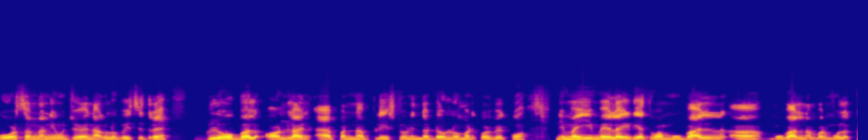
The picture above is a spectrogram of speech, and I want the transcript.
ಕೋರ್ಸನ್ನು ನೀವು ಜಾಯ್ನ್ ಆಗಲು ಬಯಸಿದರೆ ಗ್ಲೋಬಲ್ ಆನ್ಲೈನ್ ಆ್ಯಪನ್ನು ಪ್ಲೇಸ್ಟೋರಿಂದ ಡೌನ್ಲೋಡ್ ಮಾಡಿಕೊಳ್ಬೇಕು. ನಿಮ್ಮ ಇಮೇಲ್ ಐ ಡಿ ಅಥವಾ ಮೊಬೈಲ್ ಮೊಬೈಲ್ ನಂಬರ್ ಮೂಲಕ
